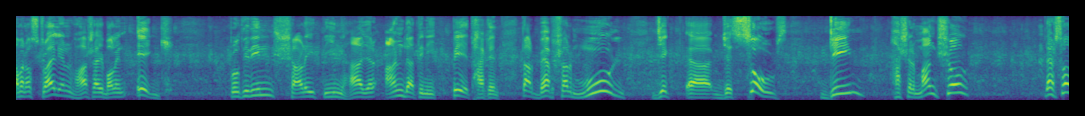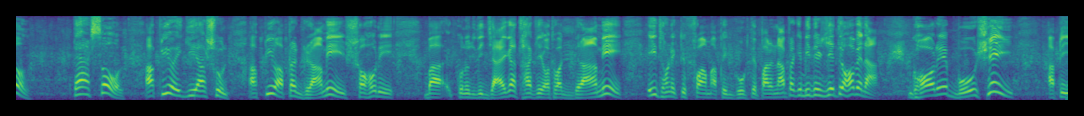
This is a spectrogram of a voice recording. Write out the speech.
আমার অস্ট্রেলিয়ান ভাষায় বলেন এগ, প্রতিদিন সাড়ে তিন হাজার আন্ডা তিনি পেয়ে থাকেন। তার ব্যবসার মূল যে যে সোর্স ডিম, হাঁসের মাংস দ্যাটস অল দ্যাটস অল আপনিও এগিয়ে আসুন, আপনিও আপনার গ্রামে, শহরে বা কোনো যদি জায়গা থাকে অথবা গ্রামে এই ধরনের একটি ফার্ম আপনি গড়তে পারেন, আপনাকে বিদেশ যেতে হবে না। ঘরে বসেই আপনি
